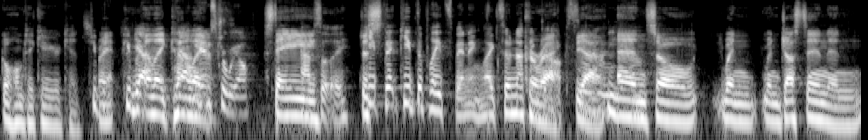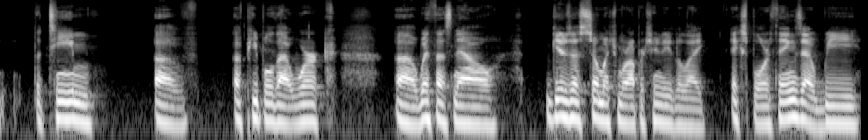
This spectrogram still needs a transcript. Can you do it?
go home, take care of your kids, right? keep it- and like kind of Yeah. like Hamster wheel. stay Absolutely. just keep the keep the plate spinning, like so nothing Correct. drops. Yeah. And so when when Justin and the team of of people that work uh, with us now gives us so much more opportunity to like explore things that we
